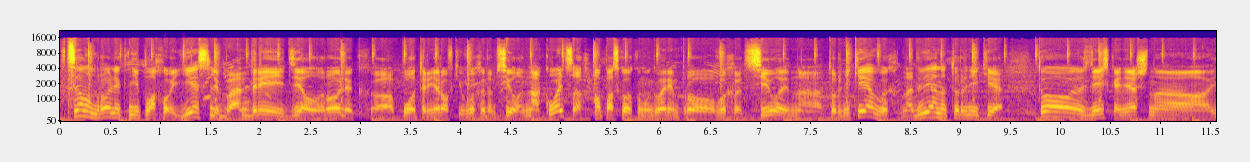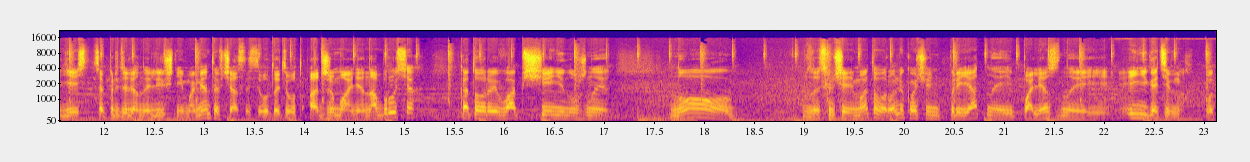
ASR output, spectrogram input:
В целом ролик неплохой. Если бы Андрей делал ролик а, по тренировке выходом силы на кольцах, но поскольку мы говорим про выход силы на турнике, выход на две на турнике, то здесь, конечно, есть определенные лишние моменты, в частности, вот эти вот отжимания на брусьях, которые вообще не нужны. Но за исключением этого ролик очень приятный, полезный и негативный. Вот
